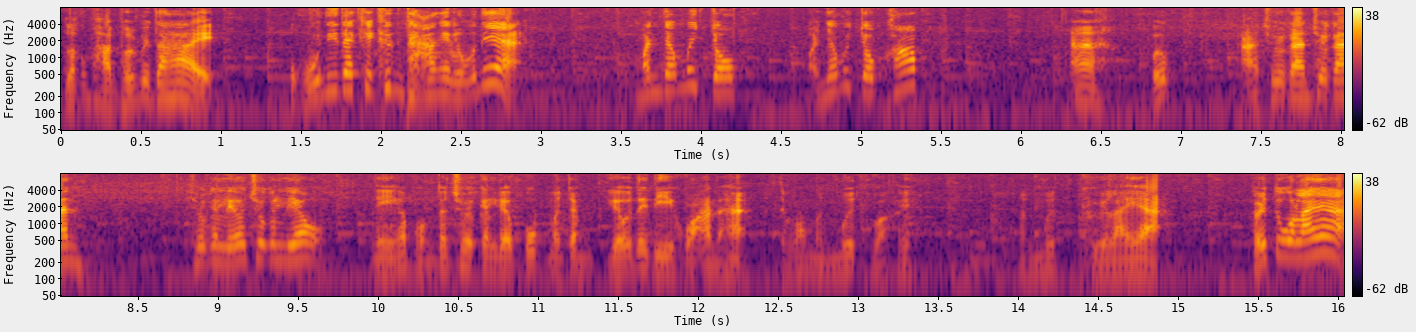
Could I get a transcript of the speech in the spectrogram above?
เราก็ผ่านพ้นไปได้ โอ้โห นี่ได้แค่ครึ่งทางเองเหรอวะเนี่ย มันยังไม่จบ มันยังไม่จบครับ อะปุ๊บ อะช่วยกันช่วยกัน ช่วยกันเลี้ยวช่วยกันเลี้ยว นี่ครับผมถ้าช่วยกันเลี้ยวปุ๊บมันจะเลี้ยวได้ดีกว่านะฮะ แต่ว่ามันมืดว่ะเฮ้ย มันมืดคืออะไรอะ่ะ เฮ้ยตัวอะไรอะ่ะ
